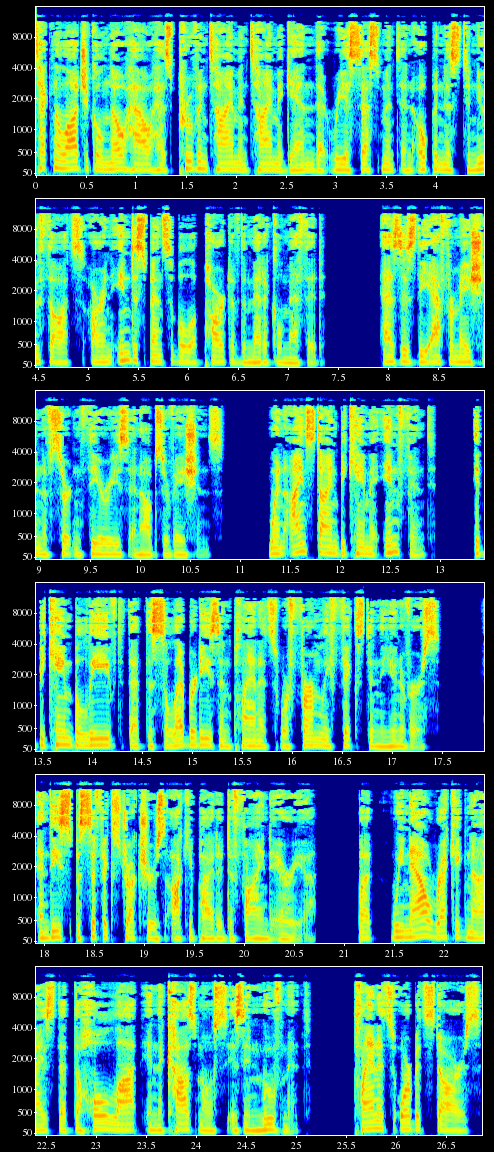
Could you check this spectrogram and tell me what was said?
technological know-how has proven time and time again that reassessment and openness to new thoughts are an indispensable part of the medical method, as is the affirmation of certain theories and observations. When Einstein became an infant, it became believed that the celebrities and planets were firmly fixed in the universe, and these specific structures occupied a defined area. But we now recognize that the whole lot in the cosmos is in movement. Planets orbit stars,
